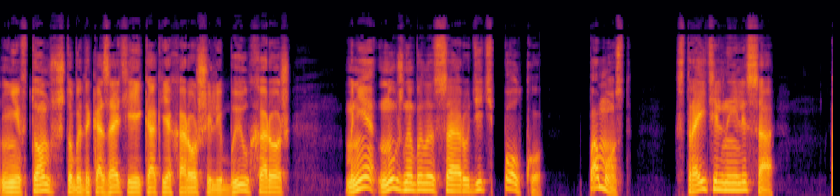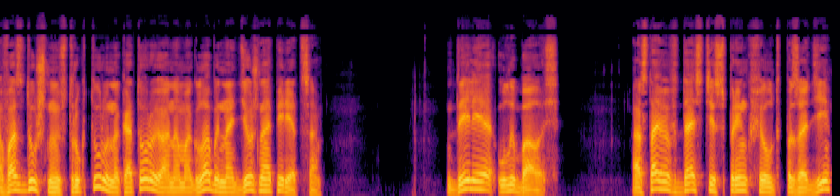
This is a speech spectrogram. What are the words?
не в том, чтобы доказать ей, как я хорош или был хорош. Мне нужно было соорудить полку, помост, строительные леса, воздушную структуру, на которую она могла бы надежно опереться. Делия улыбалась. Оставив Дасти Спрингфилд позади,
